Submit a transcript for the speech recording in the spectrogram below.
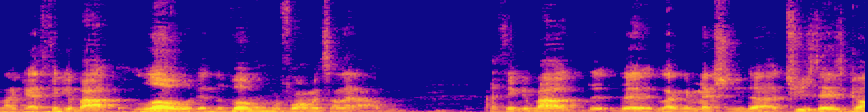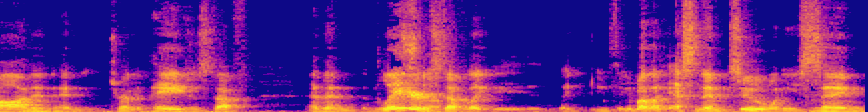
like I think about "Load" and the vocal Mhm. performance on that album. I think about the, the like I mentioned, uh, "Tuesday's Gone" and, and "Turn the Page" and stuff, and then later Sure. stuff like like you think about like S and M two when he sang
